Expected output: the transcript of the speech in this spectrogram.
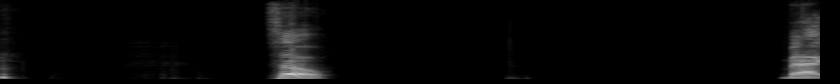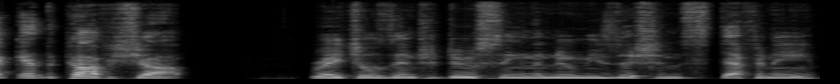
so, back at the coffee shop, Rachel is introducing the new musician Stephanie.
